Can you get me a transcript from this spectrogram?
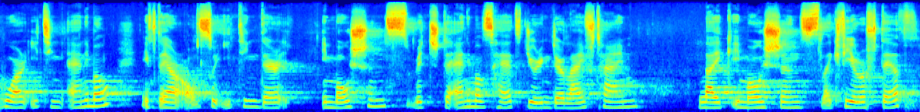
who are eating animal, if they are also eating their emotions which the animals had during their lifetime, like emotions like fear of death.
